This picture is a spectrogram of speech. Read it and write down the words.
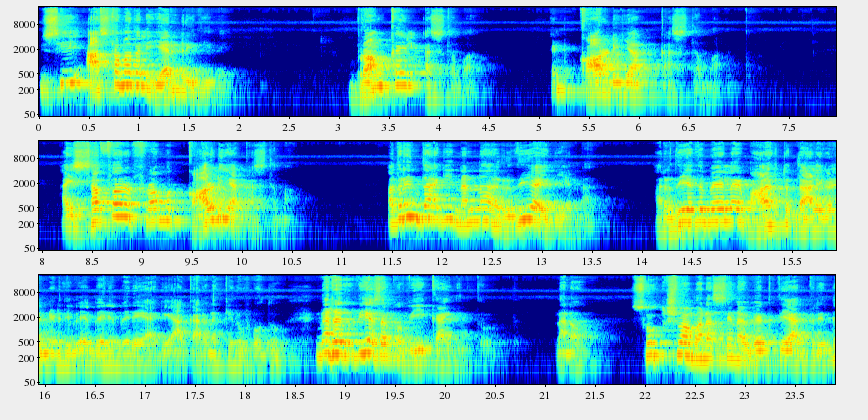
ಸಿ ಆಸ್ತಮಾದಲ್ಲಿ ಎರಡು ರೀತಿ ಇದೆ. ಬ್ರಾಂಕೈಲ್ ಅಸ್ತಮ ಆ್ಯಂಡ್ ಕಾರ್ಡಿಯಾಕ್ ಅಂತ I suffer from cardiac asthma ಅದರಿಂದಾಗಿ ನನ್ನ ಹೃದಯ ಇದೆಯಲ್ಲ. ಹೃದಯದ ಮೇಲೆ ಬಹಳಷ್ಟು ದಾಳಿಗಳು ನಡೆದಿವೆ, ಬೇರೆ ಬೇರೆಯಾಗಿ ಆ ಕಾರಣಕ್ಕಿರ್ಬೋದು ನನ್ನ ಹೃದಯ ಸ್ವಲ್ಪ ವೀಕ್ ಆಗಿತ್ತು. ನಾನು ಸೂಕ್ಷ್ಮ ಮನಸ್ಸಿನ ವ್ಯಕ್ತಿ ಆದ್ದರಿಂದ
